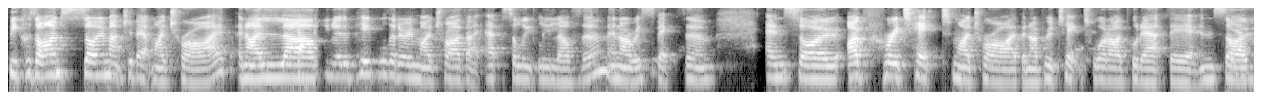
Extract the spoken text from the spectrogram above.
because I'm so much about my tribe and I love, you know, the people that are in my tribe, I absolutely love them and I respect them. And so I protect my tribe and I protect what I put out there. And so Yeah.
